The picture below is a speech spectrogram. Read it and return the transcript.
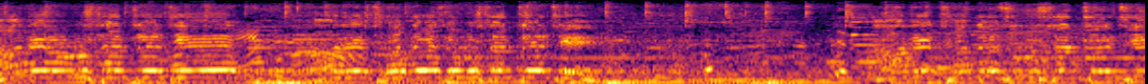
আমাদের অনুষ্ঠান চলছে আমাদের ছদ্মবেশ অনুষ্ঠান চলছে। আমাদের ছদ্মবেশ অনুষ্ঠান চলছে।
